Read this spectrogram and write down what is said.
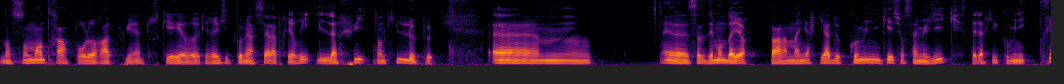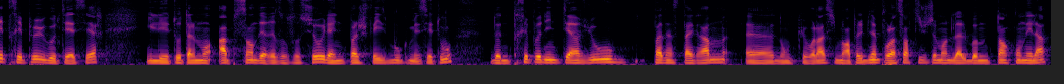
dans son mantra pour le rap, lui. Hein. Tout ce qui est euh, réussite commerciale, a priori, il la fuit tant qu'il le peut. Ça se démontre d'ailleurs par la manière qu'il a de communiquer sur sa musique, c'est-à-dire qu'il communique très très peu Hugo TSR. Il est totalement absent des réseaux sociaux, il a une page Facebook mais c'est tout. Donne très peu d'interviews, pas d'Instagram. Euh, donc voilà, si je me rappelle bien, pour la sortie justement de l'album Tant qu'on est là,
